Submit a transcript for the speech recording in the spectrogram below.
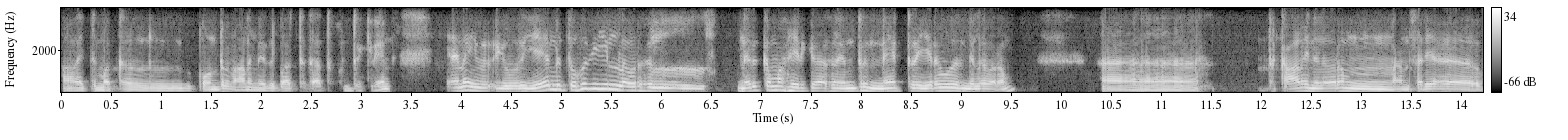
அனைத்து மக்கள் போன்று நானும் எதிர்பார்த்து காத்துக் கொண்டிருக்கிறேன். ஏன்னா ஒரு ஏழு தொகுதியில் அவர்கள் நெருக்கமாக இருக்கிறார்கள் என்று நேற்று இரவு நிலவரம். காலை நிலவரம் நான் சரியாக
